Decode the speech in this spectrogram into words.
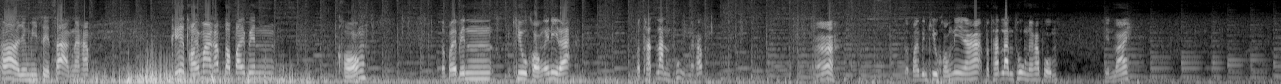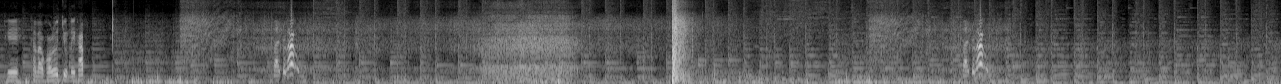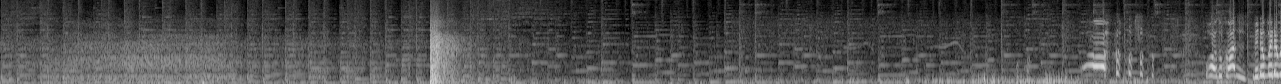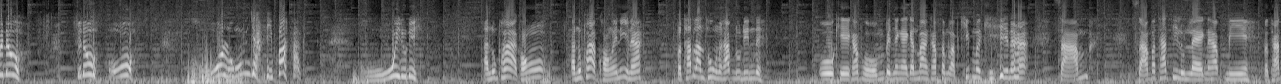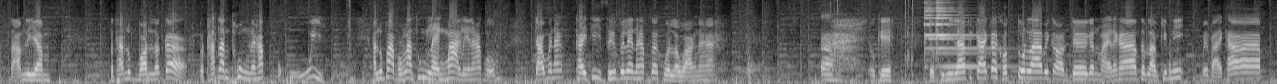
อ่ายังมีเศษซากนะครับ เคถอยมาครับต่อไปเป็นของ ต่อไปเป็นคิวของไอ้นี่ละประทัดลั่นทุ่งนะครับอ่าต่อไปเป็นคิวของนี่นะฮะประทัดลั่นทุ่งนะครับ ผมเห็นไหมโอเคถ้าเราเขารู้จุดเลยครับใส่ไปแล้ว ไปแล้วโอ้โหโอ้ทุกคนไปดูไปดูไปดูไปดู โอ้โหหลุมใหญ่มาก โอ้ยดูดิ อนุภาคของอนุภาพของไอ้นี่นะ ประทัดลั่นทุ่งนะครับ ดูดินดิ โอเคครับผมเป็นยังไงกันบ้างครับสำหรับคลิปเมื่อกี้นะฮะสามสามประทัดที่รุนแรงนะครับ มีประทัดสามเหลี่ยม ประทัดลูกบอลแล้วก็ประทัดลั่นทุ่งนะครับ โอ้โหอนุภาพของลั่นทุ่งแรงมากเลยนะครับ ผมจำไว้นะใครที่ซื้อไปเล่นนะครับ ก็ควรระวังนะฮะอ่าโอเค จบคลิปนี้แล้วพี่กายก็ขอตัวลาไปก่อนเจอกันใหม่นะครับสำหรับคลิปนี้บ๊ายบายครับ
